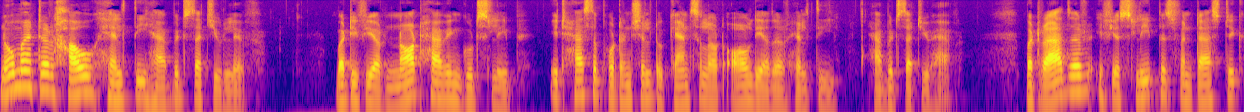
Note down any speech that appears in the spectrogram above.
No matter how healthy habits that you live, but if you are not having good sleep, it has the potential to cancel out all the other healthy habits that you have. But rather, if your sleep is fantastic,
